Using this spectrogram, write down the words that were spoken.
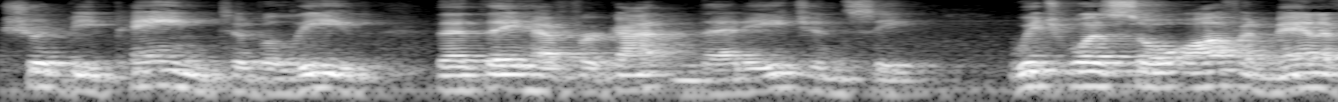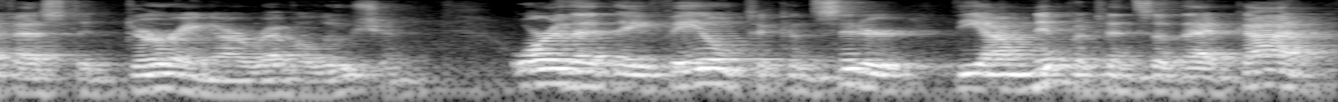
should be pained to believe that they have forgotten that agency which was so often manifested during our revolution, or that they failed to consider the omnipotence of that God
